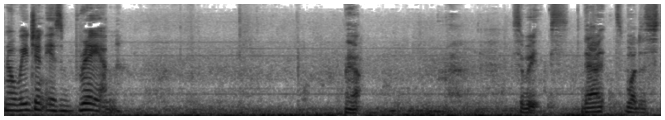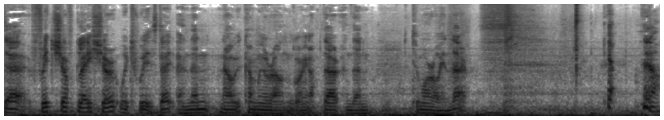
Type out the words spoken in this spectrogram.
Norwegian is breen. Yeah. So we that was the Fritjof Glacier, which we stayed, and then now we're coming around, going up there, and then tomorrow in there. Yeah. Yeah,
